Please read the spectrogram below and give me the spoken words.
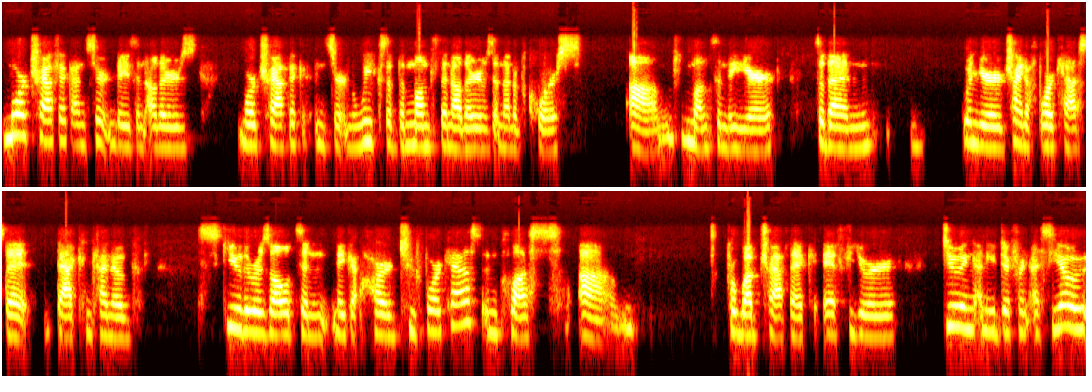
more traffic on certain days than others more traffic in certain weeks of the month than others and then of course um, months in the year. So then when you're trying to forecast it that can kind of skew the results and make it hard to forecast. And plus um, for web traffic if you're doing any different seo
